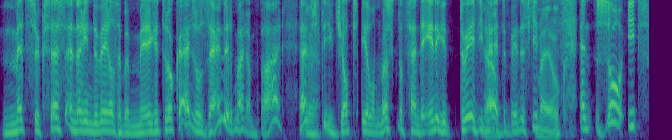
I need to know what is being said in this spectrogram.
met succes en daar in de wereld hebben meegetrokken. Zo zijn er maar een paar. Steve Jobs, Elon Musk, dat zijn de enige twee die mij te binnen schieten. En zoiets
